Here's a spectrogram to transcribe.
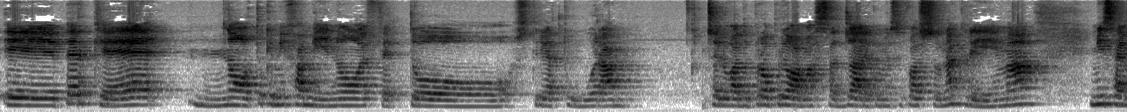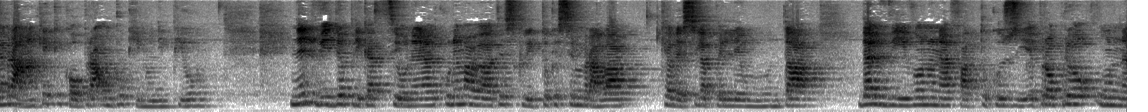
E perché noto che mi fa meno effetto striatura. Cioè lo vado proprio a massaggiare come se fosse una crema. Mi sembra anche che copra un pochino di più. Nel video applicazione alcune mi avevate scritto che sembrava che avessi la pelle unta dal vivo non è affatto così, è proprio un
